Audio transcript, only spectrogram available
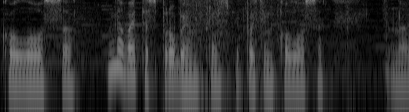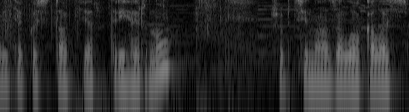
Колоса. Давайте спробуємо, в принципі, потім колоса. Навіть якось так я тригерну, щоб ціна залокалась.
